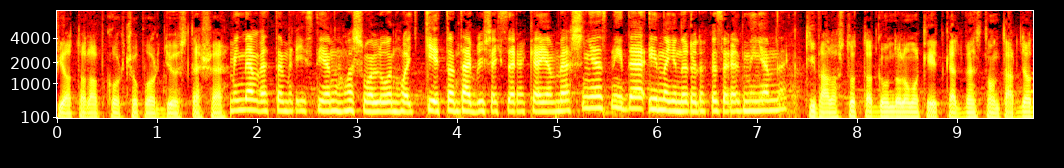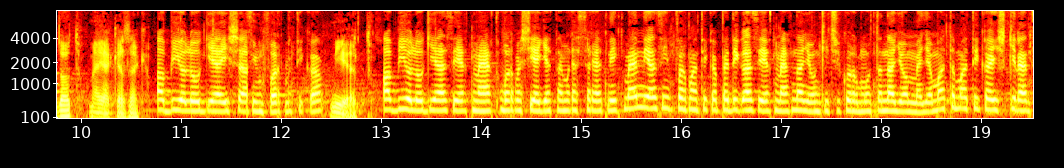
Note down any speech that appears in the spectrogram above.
legfiatalabb korcsoport győztese. Még nem vettem részt ilyen hasonlóan, hogy két tantárgyból is egyszerre kelljen versenyezni, de én nagyon örülök az eredményemnek. Kiválasztottad gondolom a két kedvenc tantárgyadat. Melyek ezek? A biológia és az informatika. Miért? A biológia azért, mert orvosi egyetemre szeretnék menni, az informatika pedig azért, mert nagyon kicsi korom óta nagyon megy a matematika, és 9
